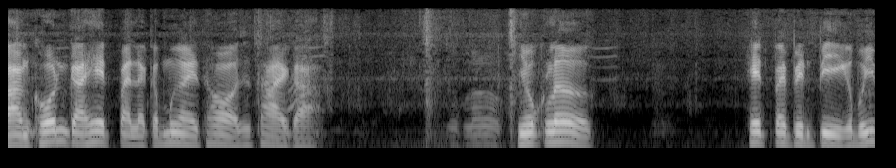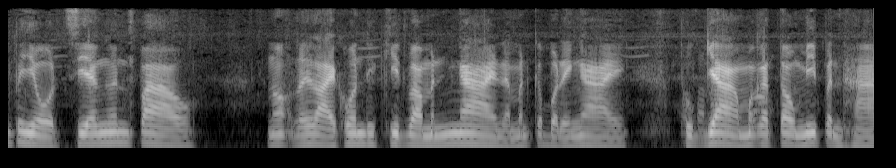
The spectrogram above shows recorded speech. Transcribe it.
บางคนก็เฮ็ดไปแล้วก็เมื่อยท้อสุดท้ายก็ยกเลิกยกเลิกเฮ็ดไปเป็นปีก็บ่มีประโยชน์เสียเงินเปล่าเนาะหลาย ๆ คนที่คิดว่ามันง่ายน่ะมันก็บ่ได้ง่าย ทุกอย่างมันก็ต้องมีปัญหา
